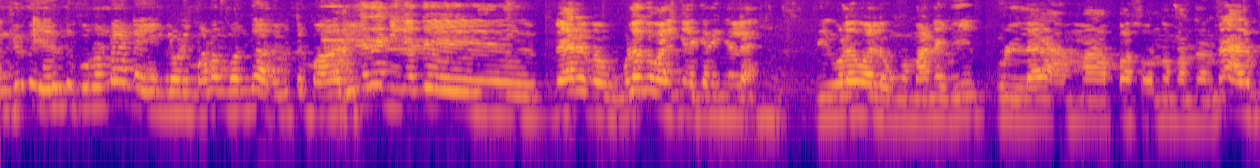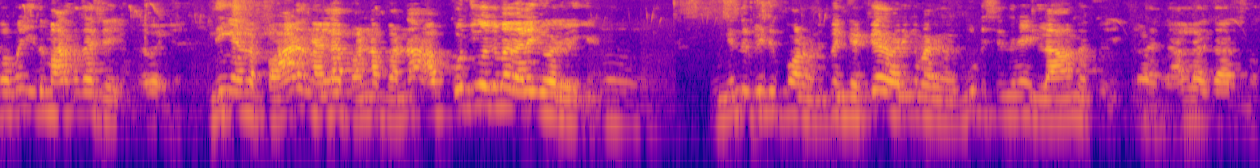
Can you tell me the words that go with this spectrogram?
இங்க இருந்து எழுந்து போனோம்னா எங்களுடைய மனம் வந்து அதை விட்டு மாறி நீங்க வந்து வேற உலக வாழ்க்கையில இருக்கிறீங்கல்ல நீங்க உலக வாழ்ல உங்க மனைவி புள்ள அம்மா அப்பா சொந்த பந்தம் அது போக இது மறக்கதான் செய்யும். நீங்க அந்த பாடம் நல்லா பண்ண பண்ண கொஞ்சம் கொஞ்சமா விலைக்கு வருவீங்க. ம். இங்க இருந்து வீட்டுக்கு போனோம் இப்ப இங்க கீழே வரைக்கும் பாருங்க வீட்டு சிந்தனை இல்லாம இருப்பீங்க அது நல்ல இதா இருக்கும்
